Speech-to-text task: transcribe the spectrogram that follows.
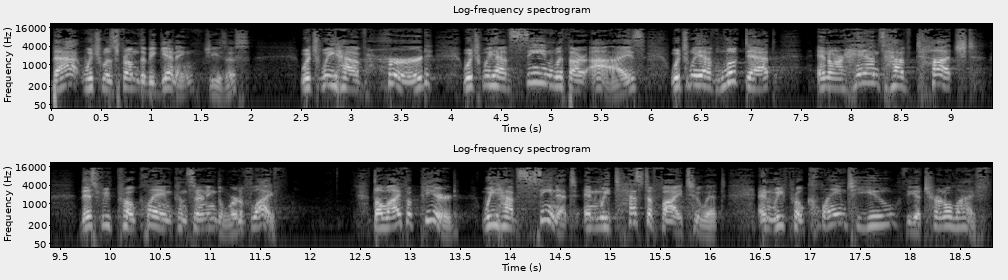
That which was from the beginning, Jesus, which we have heard, which we have seen with our eyes, which we have looked at, and our hands have touched, this we proclaim concerning the word of life. The life appeared. We have seen it, and we testify to it, and we proclaim to you the eternal life,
